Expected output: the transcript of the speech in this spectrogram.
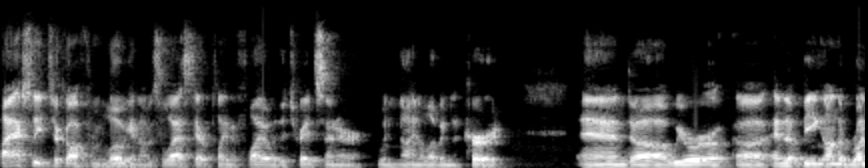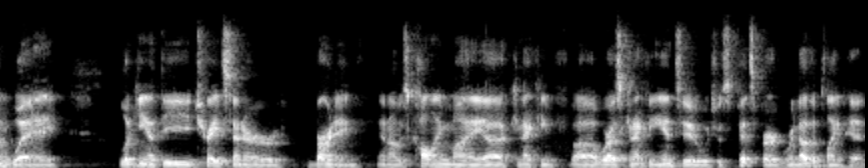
I actually took off from Logan. I was the last airplane to fly over the Trade Center when 9/11 occurred, and uh, we were uh, ended up being on the runway, looking at the Trade Center burning, and I was calling my uh, connecting uh, where I was connecting into, which was Pittsburgh, where another plane hit,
